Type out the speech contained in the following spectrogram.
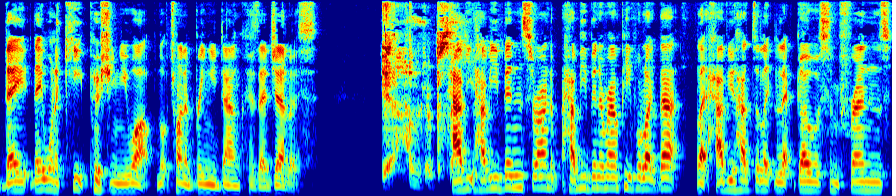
they they want to keep pushing you up, not trying to bring you down because they're jealous. Yeah, hundred percent. Have you have you been surrounded? Have you been around people like that? Like, have you had to like let go of some friends?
